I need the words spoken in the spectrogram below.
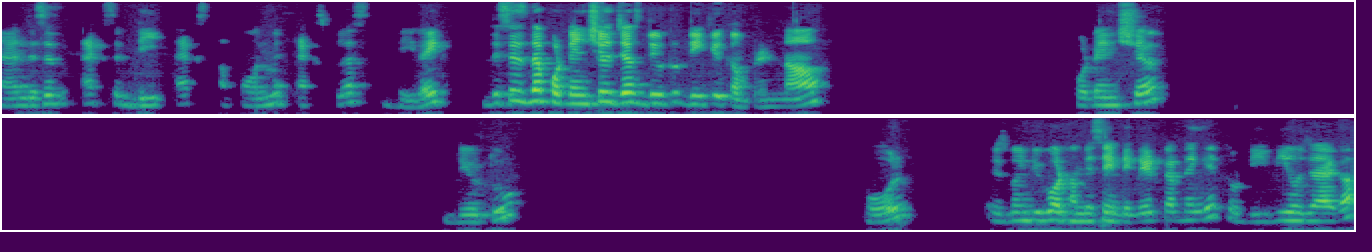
and this is x dx upon में x plus d right this is the potential just due to dq component now potential due to hole is going to be what हम इसे इंटीग्रेट कर देंगे तो dv हो जाएगा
